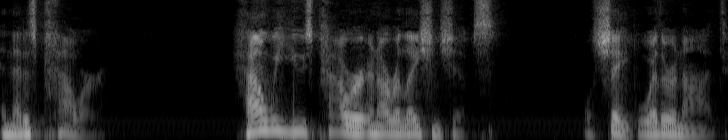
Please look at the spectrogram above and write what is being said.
and that is power. How we use power in our relationships will shape whether or not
